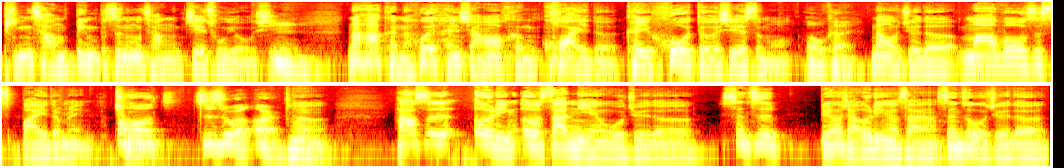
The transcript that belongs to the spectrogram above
平常并不是那么常接触游戏，嗯，那他可能会很想要很快的可以获得些什么。OK，那我觉得 Marvel 是 Spider-Man 哦，蜘蛛人二，嗯，它是二零二三年，我觉得甚至不要讲二零二三啊，甚至我觉得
